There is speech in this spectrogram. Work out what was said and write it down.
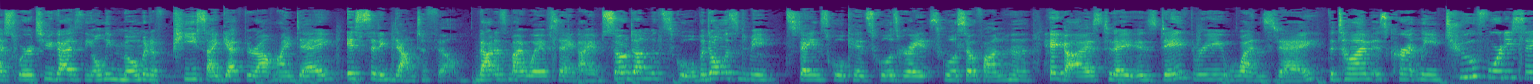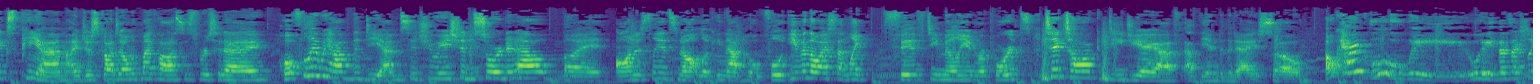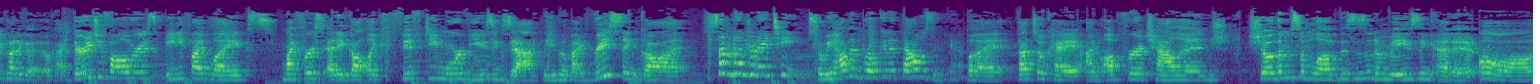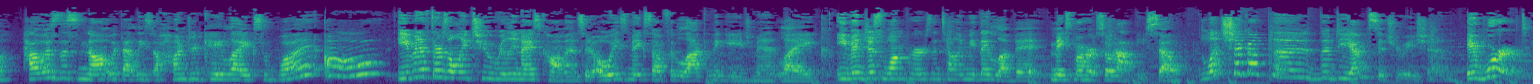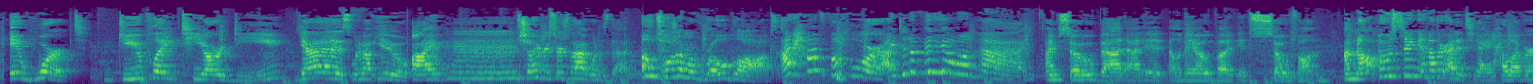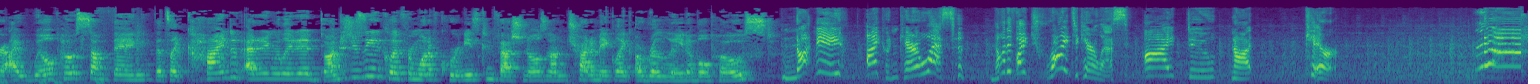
I swear to you guys, the only moment of peace I get throughout my day is sitting down to film. That is my way of saying I am so done with school, but don't listen to me. Stay in school, kids. School is great. School is so fun. hey guys, today is day three, Wednesday. The time is currently 2.46 p.m. I just got done with my classes for today. Hopefully we have the DM situation sorted out, but honestly, it's not looking that hopeful, even though I sent like 50 million reports. TikTok, DGAF at the end of the day, so. Okay, ooh, wait wait, that's actually kind of good. Okay, 32 followers, 85 likes. My first edit got like 50 more views exactly, but my recent got 718. So we haven't broken a thousand yet, but that's okay. I'm up for a challenge. Show them some love. This is an amazing edit. Aw. How is this not with at least 100k likes? What? Aw. Even if there's only two really nice comments, it always makes up for the lack of engagement. Like, even just one person telling me they love it makes my heart so happy. So, let's check out the, the DM situation. It worked. It worked. Do you play TRD? Yes, what about you? I, mm, should I research that? What is that? Oh, told you I'm a Roblox. I have before. I did a video on that. I'm so bad at it, LMAO, but it's so fun. I'm not posting another edit today. However, I will post something that's like kind of editing related. I'm just using a clip from one of Courtney's confessionals and I'm trying to make like a relatable post. Not me. I couldn't care less. Not if I tried to care less. I do not care.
